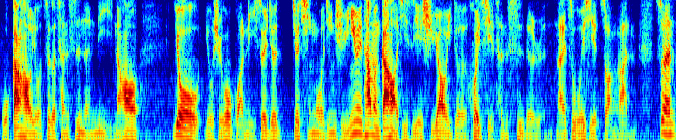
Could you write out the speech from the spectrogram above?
我刚好有这个城市能力，然后又有学过管理，所以就就请我进去，因为他们刚好其实也需要一个会写程式的人来做一些专案。虽然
